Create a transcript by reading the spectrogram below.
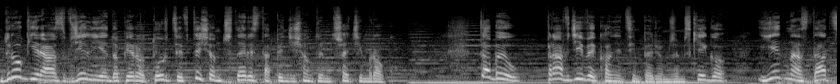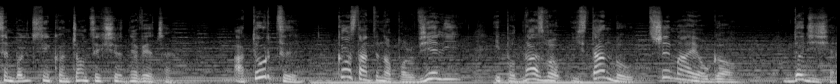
Drugi raz wzięli je dopiero Turcy w 1453 roku. To był prawdziwy koniec Imperium Rzymskiego i jedna z dat symbolicznie kończących średniowiecze. A Turcy Konstantynopol wzięli i pod nazwą Istanbul trzymają go do dzisiaj.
